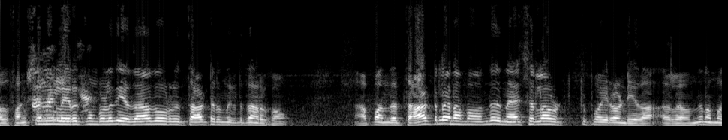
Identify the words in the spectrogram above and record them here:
அது ஃபங்க்ஷனிங்கில் இருக்கும் பொழுது ஏதாவது ஒரு தாட் இருந்துக்கிட்டு தான் இருக்கும். அப்போ அந்த தாட்டில் நம்ம வந்து நேச்சுரலாக விட்டு போயிட வேண்டியதுதான். அதில் வந்து நம்ம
